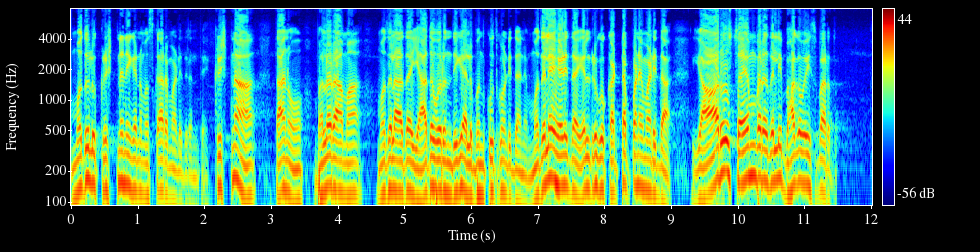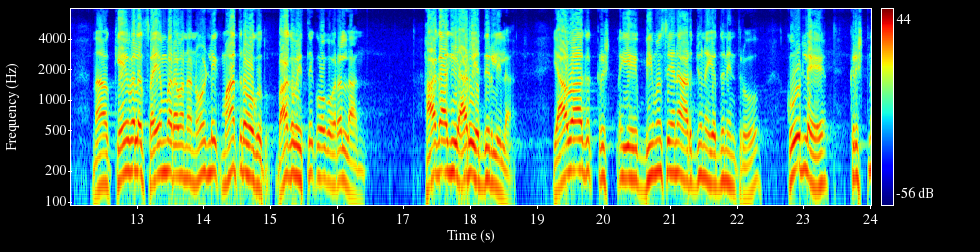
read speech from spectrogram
ಮೊದಲು ಕೃಷ್ಣನಿಗೆ ನಮಸ್ಕಾರ ಮಾಡಿದ್ರಂತೆ. ಕೃಷ್ಣ ತಾನು ಬಲರಾಮ ಮೊದಲಾದ ಯಾದವರೊಂದಿಗೆ ಅಲ್ಲಿ ಬಂದು ಕೂತ್ಕೊಂಡಿದ್ದಾನೆ. ಮೊದಲೇ ಹೇಳಿದ್ದ, ಎಲ್ರಿಗೂ ಕಟ್ಟಪ್ಪಣೆ ಮಾಡಿದ್ದ. ಯಾರೂ ಸ್ವಯಂವರದಲ್ಲಿ ಭಾಗವಹಿಸಬಾರದು. ನಾವು ಕೇವಲ ಸ್ವಯಂವರವನ್ನು ನೋಡ್ಲಿಕ್ಕೆ ಮಾತ್ರ ಹೋಗೋದು, ಭಾಗವಹಿಸ್ಲಿಕ್ಕೆ ಹೋಗೋವರಲ್ಲ ಅಂತ. ಹಾಗಾಗಿ ಯಾರೂ ಎದ್ದಿರಲಿಲ್ಲ. ಯಾವಾಗ ಕೃಷ್ಣ, ಈ ಭೀಮಸೇನ ಅರ್ಜುನ ಎದ್ದು ನಿಂತರು, ಕೂಡಲೇ ಕೃಷ್ಣ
